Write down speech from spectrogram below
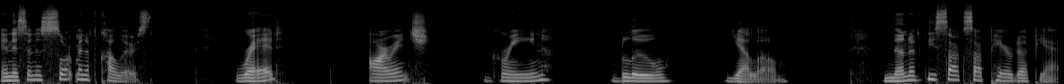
and it's an assortment of colors red, orange, green, blue, yellow. None of these socks are paired up yet.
